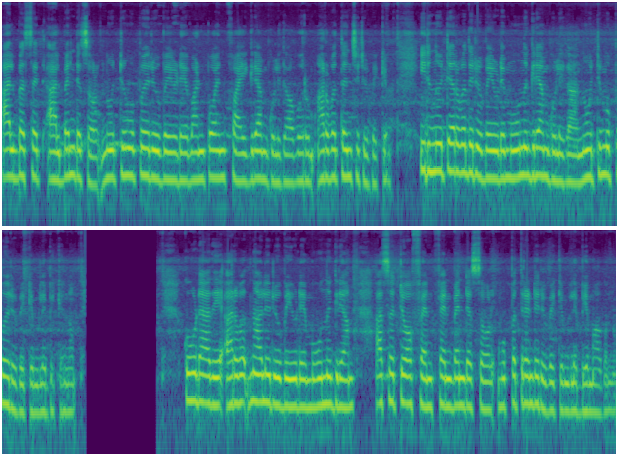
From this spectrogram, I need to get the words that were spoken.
ആൽബസെറ്റ് ആൽബൻഡസോൾ നൂറ്റി മുപ്പത് രൂപയുടെ വൺ പോയിന്റ് ഫൈവ് ഗ്രാം ഗുളിക വെറും അറുപത്തഞ്ച് രൂപയ്ക്കും ഇരുന്നൂറ്റി അറുപത് രൂപയുടെ മൂന്ന് ഗ്രാം ഗുളിക നൂറ്റി മുപ്പത് രൂപയ്ക്കും ലഭിക്കുന്നു. കൂടാതെ അറുപത്തിനാല് രൂപയുടെ മൂന്ന് ഗ്രാം അസറ്റോഫെൻ ഫെൻബെൻഡസോൾ മുപ്പത്തിരണ്ട് രൂപയ്ക്കും ലഭ്യമാകുന്നു.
